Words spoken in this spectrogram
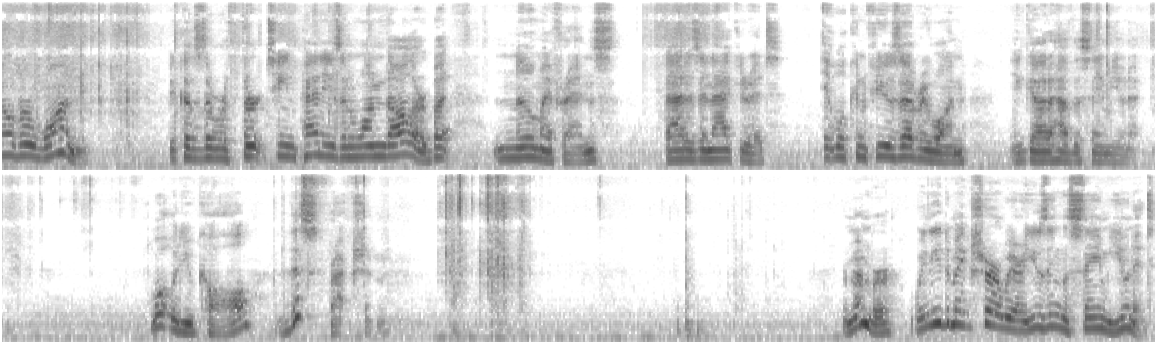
over 1 because there were 13 pennies and $1. But no, my friends, that is inaccurate. It will confuse everyone. You gotta have the same unit. What would you call this fraction? Remember, we need to make sure we are using the same unit.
